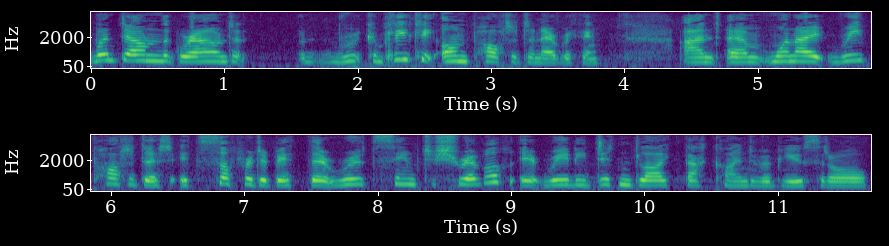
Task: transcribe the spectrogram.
went down the ground and completely unpotted and everything. And um, when I repotted it it suffered a bit. The roots seemed to shrivel. It really didn't like that kind of abuse at all.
